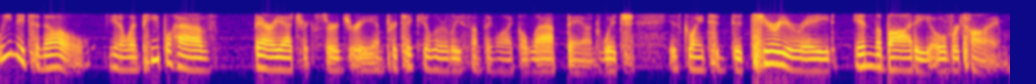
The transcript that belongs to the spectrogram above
we need to know you know when people have bariatric surgery, and particularly something like a lap band, which is going to deteriorate in the body over time.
